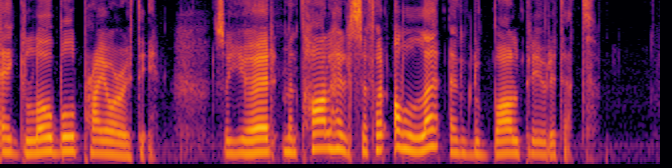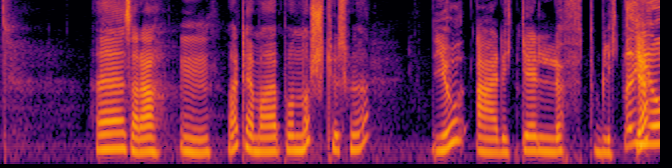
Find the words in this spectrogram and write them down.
a global priority. Så gjør mental helse for alle en global prioritet. Eh, Sara, Mm. hva er temaet på norsk? Husker du det? Jo, er det ikke løft blikket? Jo,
